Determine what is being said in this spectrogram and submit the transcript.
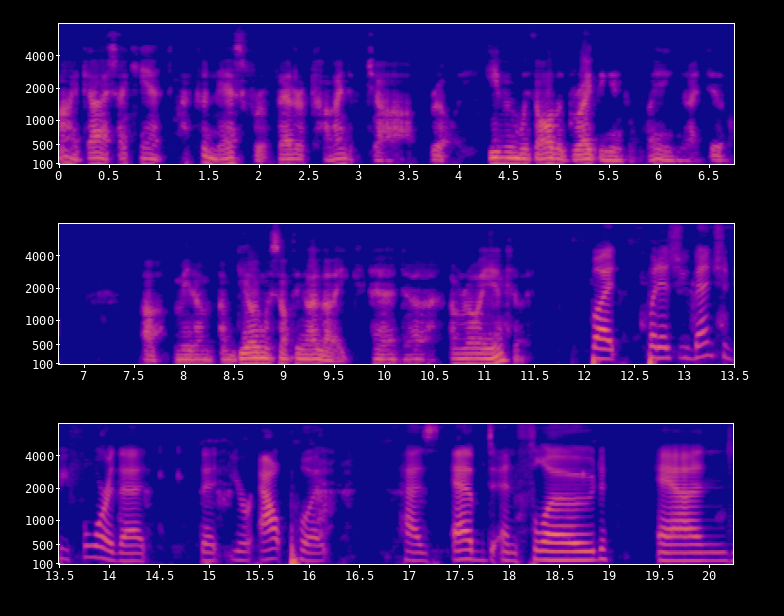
my gosh, I can't, I couldn't ask for a better kind of job, really. Even with all the griping and complaining that I do, uh, I mean, I'm I'm dealing with something I like, and uh, I'm really into it. But but as you mentioned before, that that your output has ebbed and flowed and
